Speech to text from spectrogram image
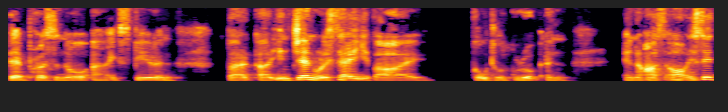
their personal uh, experience. But uh, in general, say if I go to a group and and ask, oh, is it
